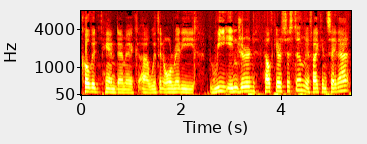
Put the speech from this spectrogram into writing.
COVID pandemic uh, with an already re injured healthcare system, if I can say that.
